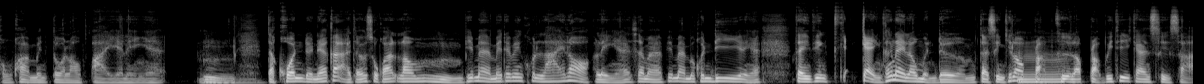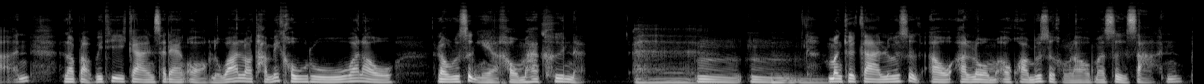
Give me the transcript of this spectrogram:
ของความเป็นตัวเราไปอะไรเงี้ยอืม แต่คนเดี๋ยวนี้ก็อาจจะรู้สึกว่าเราอืมพี่แมนไม่ได้เป็นคนร้ายหรอกอะไรเงี้ยใช่ไหมพี่แมนเป็นคนดีอะไรเงี้ย แต่จริงๆแก่นข้างในเราเหมือนเดิม แต่สิ่งที่เราปรับคือเราปรับวิธีการสื่อสาร เราปรับวิธีการแสดงออกหรือว่าเราทำให้เขารู้ว่าเราเรารู้สึกอย่างเงี้ยกับเขามากขึ้นอะ อ่าอืมอืมมันคือการรู้สึกเอาอารมณ์เอาความรู้สึกของเรามาสื่อสารไป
